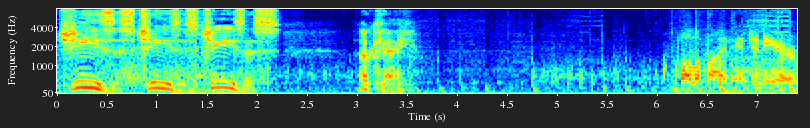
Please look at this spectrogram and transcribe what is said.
Jesus, Jesus, Jesus. Okay. Qualified engineer.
